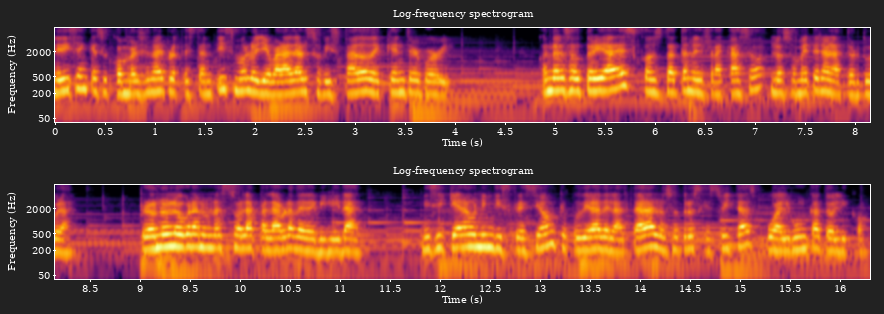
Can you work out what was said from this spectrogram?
le dicen que su conversión al protestantismo lo llevará al arzobispado de Canterbury. Cuando las autoridades constatan el fracaso, lo someten a la tortura, pero no logran una sola palabra de debilidad, ni siquiera una indiscreción que pudiera delatar a los otros jesuitas o algún católico.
